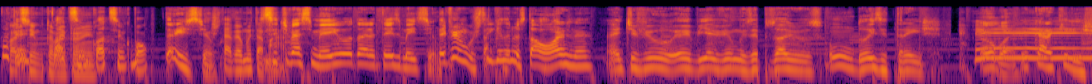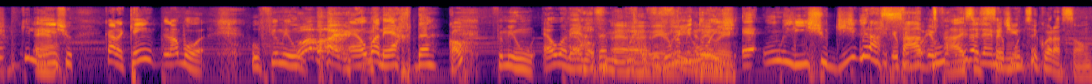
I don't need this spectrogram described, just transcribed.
4-5 também pra mim. 4, 5 bom. 3 5. Gustavo é muito Se amargo. tivesse meio, eu daria 3,5 de 5. Tem filme, Gustavo? Seguindo no Star Wars, né? A gente viu, eu e Bia vimos episódios 1, 2 e 3. Oh, boy. E, cara, que lixo. Que É. lixo. Cara, quem. Na boa, o filme 1 Ô, boy. é uma merda. Qual? Filme 1 é uma merda. filme um é- É, o filme ruim, 2 bem ruim. é um lixo desgraçado. Eu fico- Ah, isso é verdadeiramente- muito sem coração.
